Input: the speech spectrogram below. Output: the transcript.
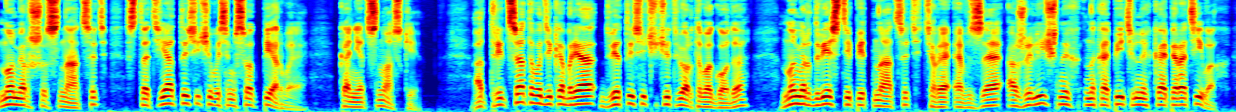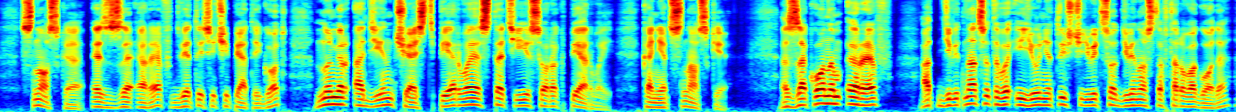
номер 16, статья 1801, конец сноски. От 30 декабря 2004 года номер 215-ФЗ о жилищных накопительных кооперативах, сноска СЗРФ 2005 год, номер 1, часть 1 статьи 41, конец сноски. Законом РФ от 19 июня 1992 года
